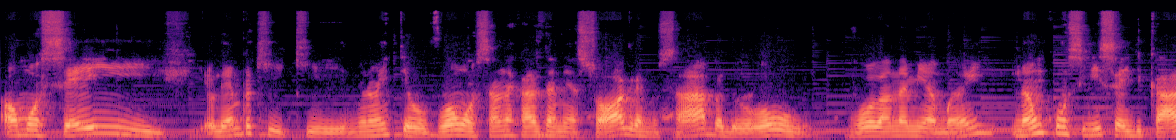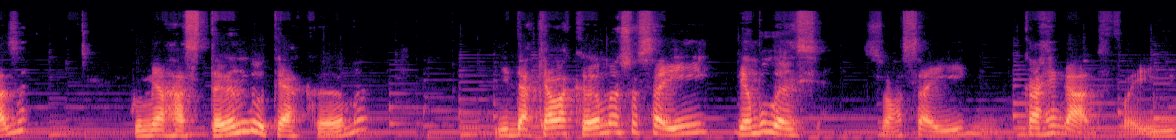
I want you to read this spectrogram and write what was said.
Almocei, eu lembro que, que normalmente eu vou almoçar na casa da minha sogra no sábado ou vou lá na minha mãe, não consegui sair de casa, fui me arrastando até a cama e daquela cama eu só saí de ambulância só saí carregado. Foi,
